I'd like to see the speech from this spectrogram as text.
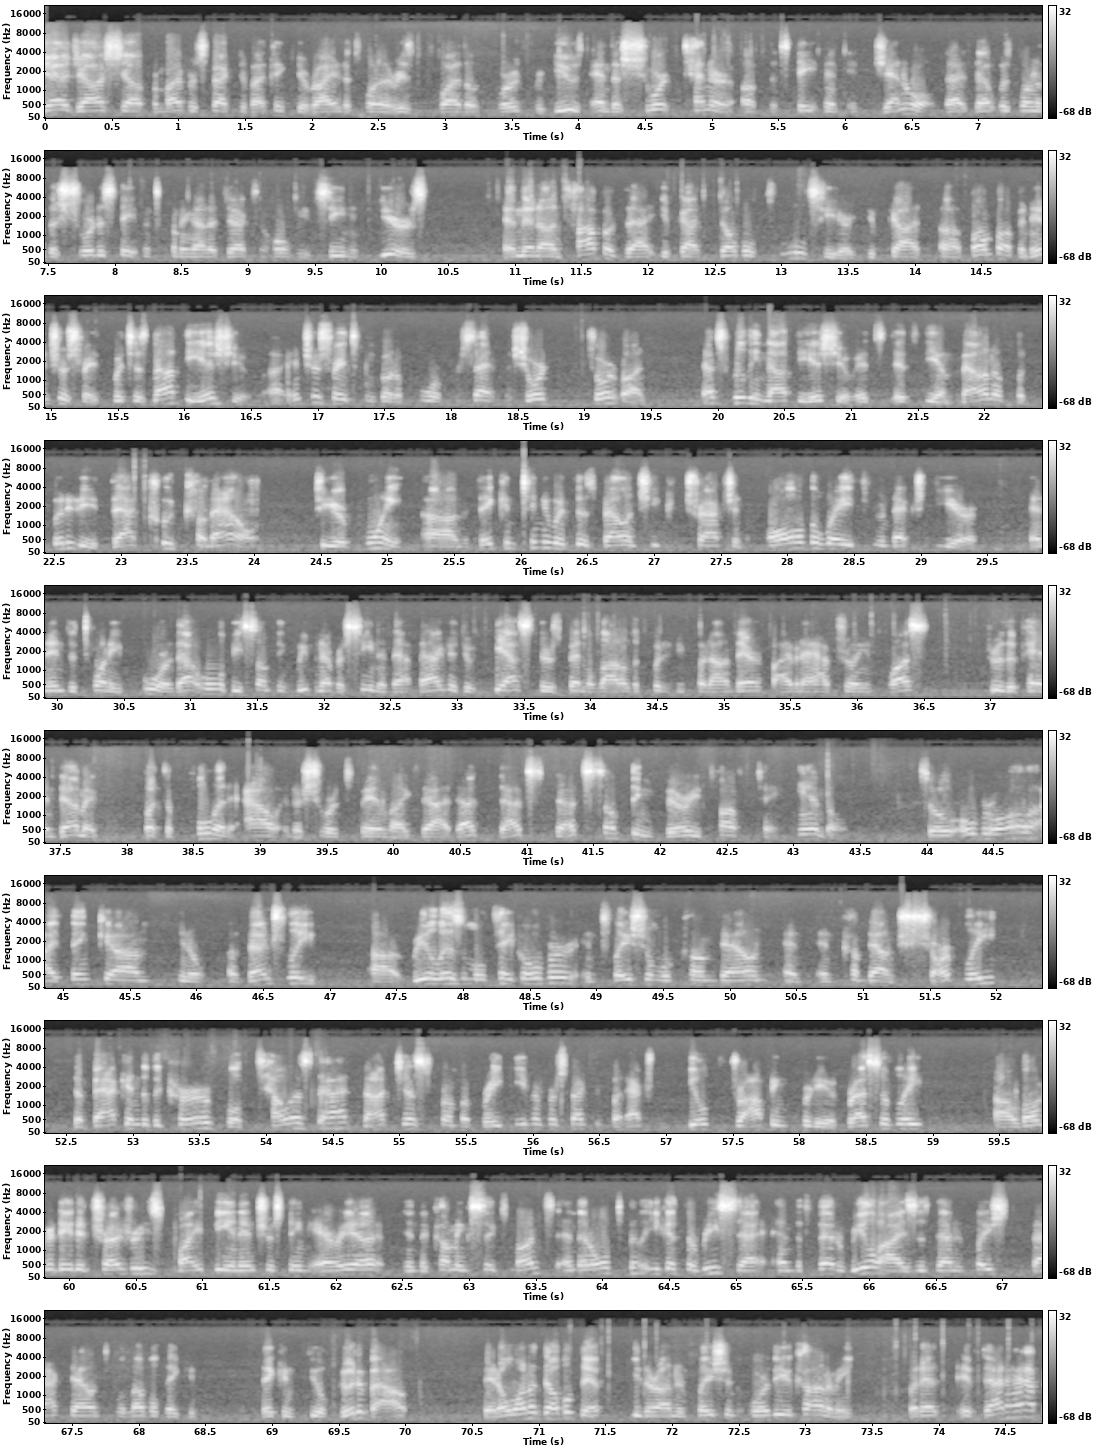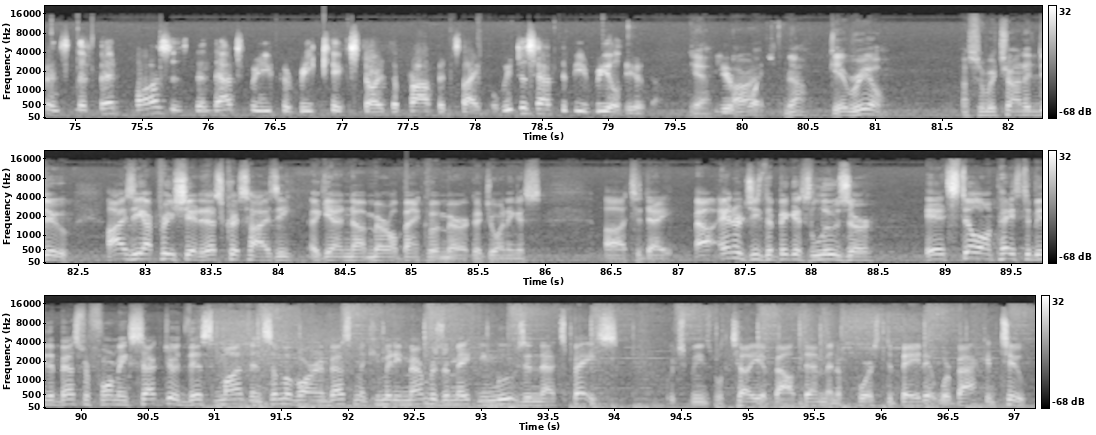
Yeah, Josh, uh, from my perspective, I think you're right. It's one of the reasons why those words were used. And the short tenor of the statement in general, that, that was one of the shortest statements coming out of Jackson Hole we've seen in years. And then on top of that, you've got double tools here. You've got a bump up in interest rates, which is not the issue. Uh, interest rates can go to 4% in the short, short run. That's really not the issue. It's, it's the amount of liquidity that could come out. To your point, um, if they continue with this balance sheet contraction all the way through next year, and into 24, that will be something we've never seen in that magnitude. Yes, there's been a lot of liquidity put on there, five and a half trillion plus through the pandemic, but to pull it out in a short span like that, that that's that's something very tough to handle. So overall, I think um, you know eventually uh, realism will take over, inflation will come down and, and come down sharply. The back end of the curve will tell us that, not just from a break-even perspective, but actually yields dropping pretty aggressively. Uh, longer dated treasuries might be an interesting area in the coming six months. And then ultimately you get the reset and the Fed realizes that inflation is back down to a level they can, they can feel good about. They don't want to double dip either on inflation or the economy. But at, if that happens, the Fed pauses, then that's where you could re-kickstart the profit cycle. We just have to be real here, though. Yeah. your All point. Right. No, get real. That's what we're trying to do. Hyzy, I appreciate it. That's Chris Hyzy, again, uh, Merrill Bank of America, joining us uh, today. Uh, Energy is the biggest loser it's still on pace to be the best performing sector this month, and some of our investment committee members are making moves in that space, which means we'll tell you about them and, of course, debate it. We're back in two.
